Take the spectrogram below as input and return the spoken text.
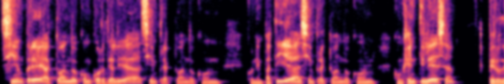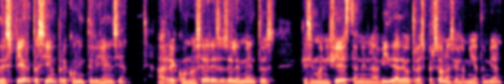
Siempre actuando con cordialidad, siempre actuando con, empatía, siempre actuando con, con gentileza, pero despierto siempre con inteligencia a reconocer esos elementos que se manifiestan en la vida de otras personas, en la mía también.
